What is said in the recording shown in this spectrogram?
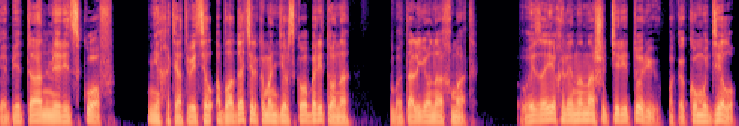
«Капитан Мерецков», — нехотя ответил обладатель командирского баритона, — «батальон Ахмат. Вы заехали на нашу территорию. По какому делу?»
